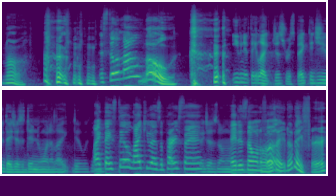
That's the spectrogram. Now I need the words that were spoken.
No, It's still a no? no. Even if they like just respected you, they just didn't want to like deal with you. Like they still like you as a person. They just don't They wanna- just don't want to Oh, that, fuck. ain't, that ain't fair.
